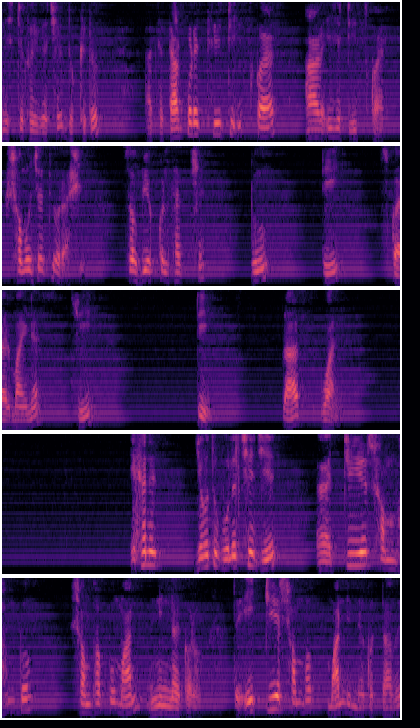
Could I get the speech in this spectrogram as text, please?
মিস্টেক হয়ে গেছে, দুঃখিত। আচ্ছা তারপরে থ্রি টি স্কোয়ার আর এই যে টি স্কোয়ার সমজাতীয় রাশি। সব বিয়োগ করলে থাকছে two t square minus three t plus one এখানে যেহেতু বলেছে যে টি এর সম্ভাব্য সম্ভাব্য মান নির্ণয় করো। তো এই টি এর সম্ভব মান নির্ণয় করতে হবে।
